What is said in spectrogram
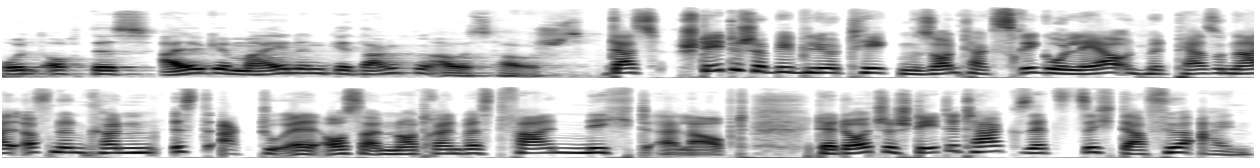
und auch des allgemeinen Gedankenaustauschs. Dass städtische Bibliotheken sonntags regulär und mit Personal öffnen können, ist aktuell außer in Nordrhein-Westfalen nicht erlaubt. Der Deutsche Städtetag setzt sich dafür ein.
